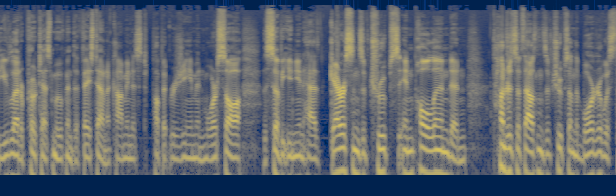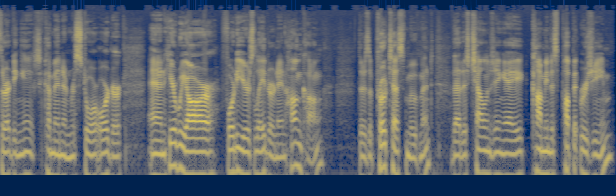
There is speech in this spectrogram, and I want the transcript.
you led a protest movement that faced down a communist puppet regime in Warsaw. The Soviet Union had garrisons of troops in Poland and hundreds of thousands of troops on the border was threatening to come in and restore order. And here we are 40 years later, and in Hong Kong, there's a protest movement that is challenging a communist puppet regime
